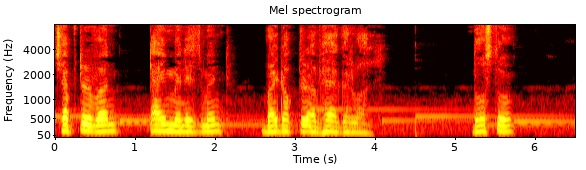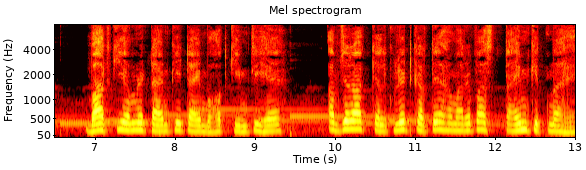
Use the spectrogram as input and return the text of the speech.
Chapter one, time management. By doctor Abhay Agarwal. दोस्तों बात की हमने टाइम की टाइम बहुत कीमती है। अब ज़रा कैलकुलेट करते हैं हमारे पास टाइम कितना है।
